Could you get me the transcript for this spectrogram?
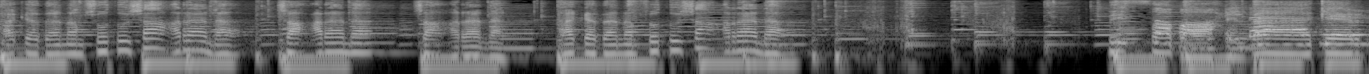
هكذا نمشط شعرنا شعرنا. شعرنا. هكذا نمشط شعرنا. في الصباح الباكر.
